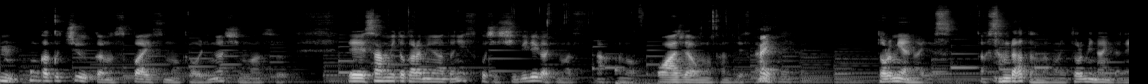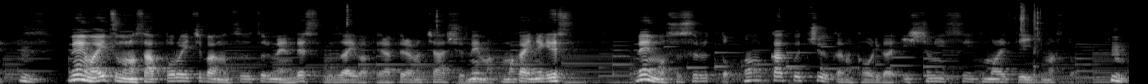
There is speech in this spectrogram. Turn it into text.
うん。本格中華のスパイスの香りがします。えー酸味と辛みの後に少ししびれがきます。あ、あの、お味青の感じですかね。はい。とろみはないです。あ、サンラータンなのにとろみないんだね。うん。麺はいつもの札幌一番のツーツル麺です。具材はペラペラのチャーシュー、麺は細かいネギです。麺をすすると本格中華の香りが一緒に吸い込まれていきますと。うん。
